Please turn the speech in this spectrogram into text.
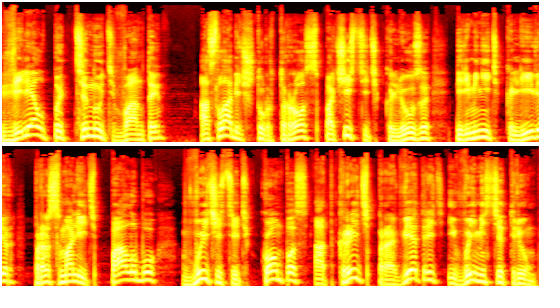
велел подтянуть ванты, ослабить штуртрос, почистить клюзы, переменить кливер, просмолить палубу, вычистить компас, открыть, проветрить и вымести трюм.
